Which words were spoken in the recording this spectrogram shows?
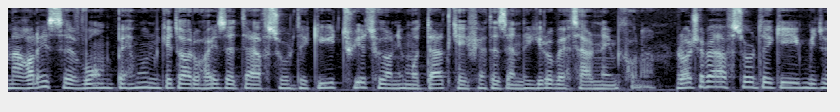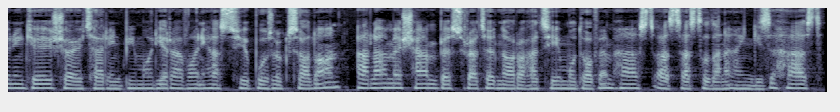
مقاله سوم بهمون میگه داروهای ضد افسردگی توی طولانی مدت کیفیت زندگی رو بهتر نمی‌کنن. راجع به افسردگی می‌دونین که شایعترین بیماری روانی هست توی بزرگسالان. علامش هم به صورت ناراحتی مداوم هست از دست دادن انگیزه هست.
